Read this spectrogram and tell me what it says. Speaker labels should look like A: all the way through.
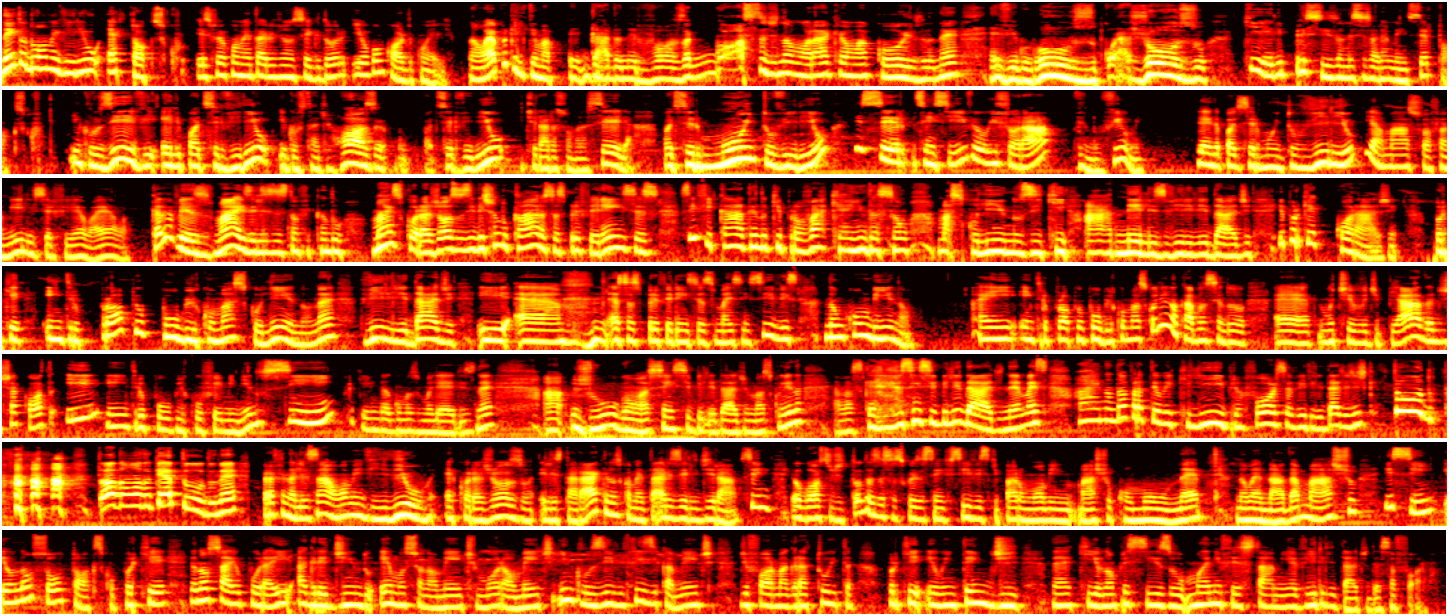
A: Nem todo homem viril é tóxico. Esse foi o comentário de um seguidor e eu concordo com ele. Não é porque ele tem uma pegada nervosa, gosta de namorar, que é uma coisa, né? É vigoroso, corajoso, que ele precisa necessariamente ser tóxico. Inclusive, ele pode ser viril e gostar de rosa, pode ser viril e tirar a sobrancelha, pode ser muito viril e ser sensível e chorar vendo um filme. Ele ainda pode ser muito viril e amar sua família e ser fiel a ela. Cada vez mais eles estão ficando mais corajosos e deixando claro essas preferências, sem ficar tendo que provar que ainda são masculinos e que há neles virilidade. E por que coragem? Porque entre o próprio público masculino, né, virilidade e é, essas preferências mais sensíveis não combinam aí entre o próprio público masculino acabam sendo é, motivo de piada, de chacota, e entre o público feminino, sim, porque ainda algumas mulheres, né, a, julgam a sensibilidade masculina, elas querem a sensibilidade, né, mas, ai, não dá para ter o equilíbrio, a força, a virilidade, a gente quer tudo. Todo mundo quer tudo, né? Para finalizar, o homem viril é corajoso? Ele estará aqui nos comentários e ele dirá: Sim, eu gosto de todas essas coisas sensíveis que para um homem macho comum, né? Não é nada macho. E sim, eu não sou tóxico, porque eu não saio por aí agredindo emocionalmente, moralmente, inclusive fisicamente, de forma gratuita, porque eu entendi, né, que eu não preciso manifestar a minha virilidade dessa forma.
